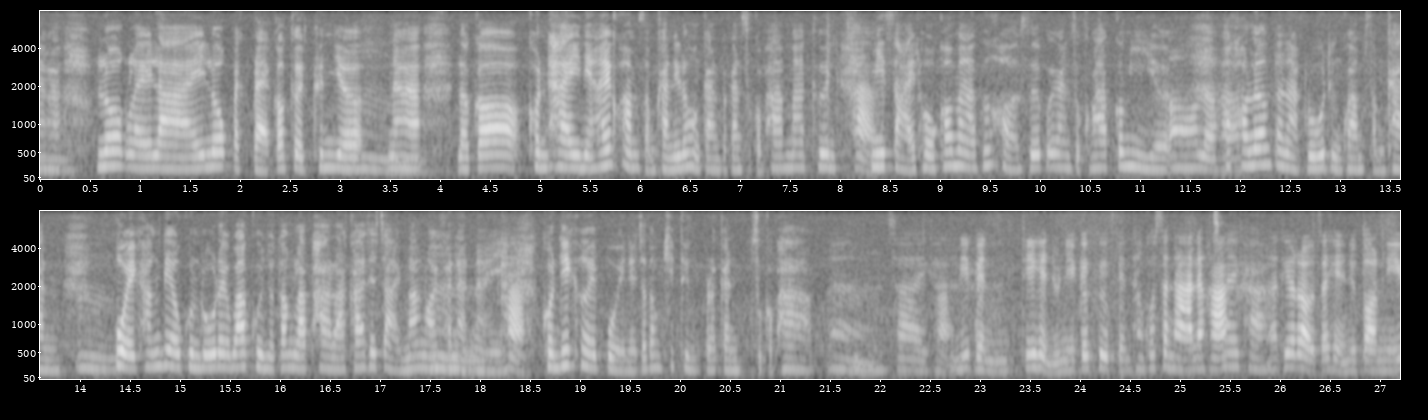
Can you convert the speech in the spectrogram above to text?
นะคะอืมโรคร้ายๆโรคแปลกๆก็เกิดขึ้นเยอะอืมนะคะแล้วก็คนไทยเนี่ยให้ความสำคัญในเรื่องของการประกันสุขภาพมากขึ้นค่ะมีสายโทรเข้ามาเพื่อขอซื้อประกันสุขภาพก็มีเยอะอ๋อเหรอเพคะราะเขาเริ่มตระหนักรู้ถึงความสำคัญอืมป่วยครั้งเดียวคุณรู้เลยว่าคุณจะต้องรับภาระค่าใช้จ่ายมากน้อยขนาดไหนค่ะคนที่เคยป่วยเนี่ยจะต้องคิดถึงประกันสุขภาพอ่าใช่ค่ะ นี่เป็นที่เห็นอยู่นี้ก็คือเป็นทางโฆษณานะคะใช่ค่ะนะที่เราจะเห็นอยู่ตอนนี้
